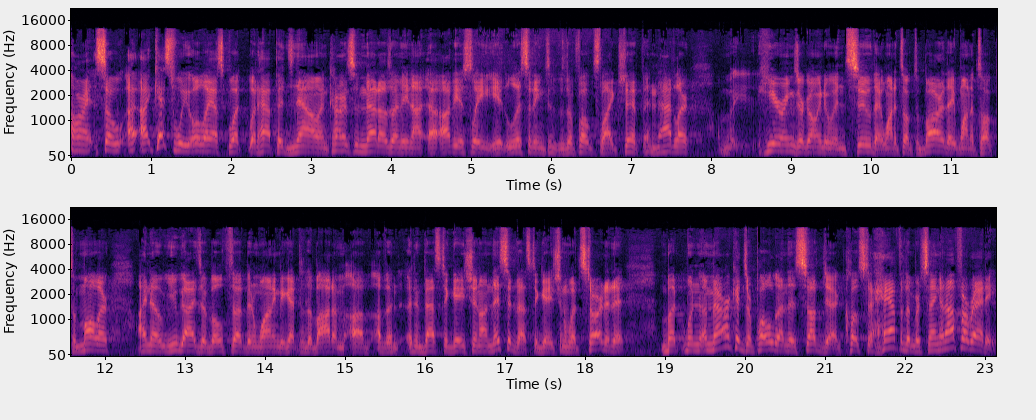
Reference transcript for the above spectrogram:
All right, so I, guess we all ask what, what happens now. And Congressman Meadows, I mean, obviously, listening to the folks like Schiff and Nadler, hearings are going to ensue. They want to talk to Barr. They want to talk to Mueller. I know you guys have both uh, been wanting to get to the bottom of, of an, an, investigation on this investigation, what started it. But when Americans are polled on this subject, close to half of them are saying, enough already.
